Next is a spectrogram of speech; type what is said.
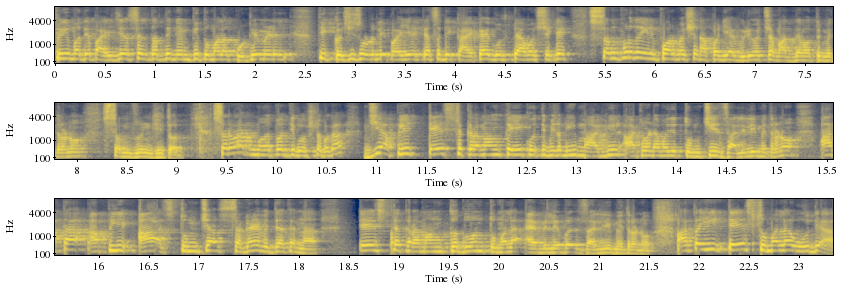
फ्रीमध्ये पाहिजे असेल तर ती नेमकी तुम्हाला कुठे मिळेल? ती कशी सोडली पाहिजे? त्यासाठी काय काय गोष्टी आवश्यक आहे? संपूर्ण इन्फॉर्मेशन आपण या व्हिडिओच्या माध्यमातून मित्रांनो समजून घेतो. सर्वात महत्वाची गोष्ट बघा जी आपली टेस्ट क्रमांक एक होती मित्रांनो ही मागील आठवड्यामध्ये तुमची झालेली मित्रांनो. आता आपली आज तुमच्या सगळ्या विद्यार्थ्यांना टेस्ट क्रमांक दोन तुम्हाला अवेलेबल झालेली मित्रांनो. आता ही टेस्ट तुम्हाला उद्या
